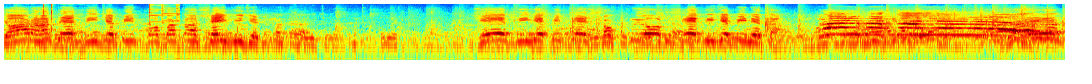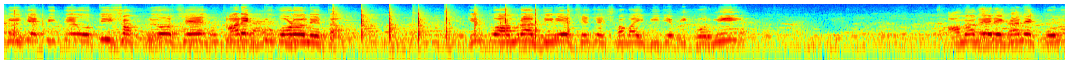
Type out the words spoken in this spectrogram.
যার হাতে বিজেপির পতাকা সেই বিজেপি। যে বিজেপিতে সক্রিয়, সে বিজেপি নেতা। বিজেপিতে অতি সক্রিয়, সে আরেকটু বড় নেতা। কিন্তু আমরা দিনের শেষে সবাই বিজেপি কর্মী। আমাদের এখানে কোনো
